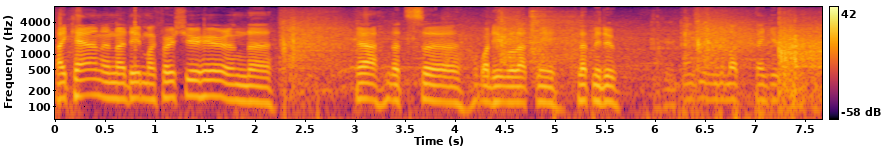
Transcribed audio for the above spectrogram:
I can, and I did my first year here, and uh, yeah, that's uh, what he will let me let me do. Thank you and good luck. Thank you.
